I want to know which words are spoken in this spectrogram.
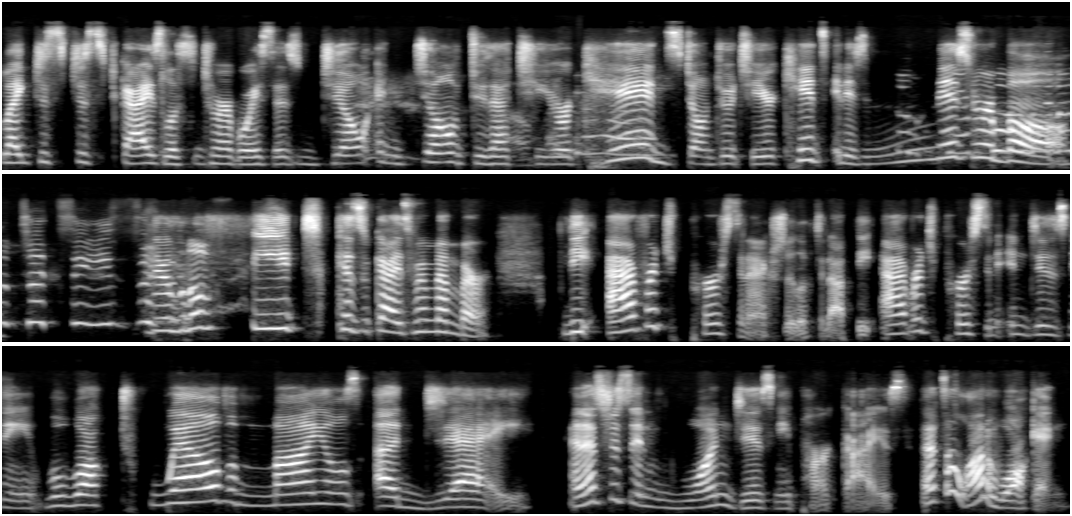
like just just guys listen to our voices don't and don't do that Oh to your God. kids don't do it to your kids it is Don't miserable little their little feet. Because, guys, remember, the average person, I actually looked it up, the average person in Disney will walk 12 miles a day. And that's just in one Disney park, guys. That's a lot of walking.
